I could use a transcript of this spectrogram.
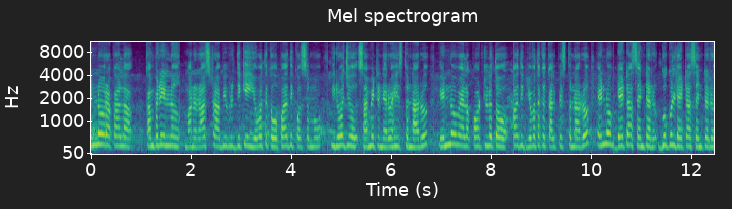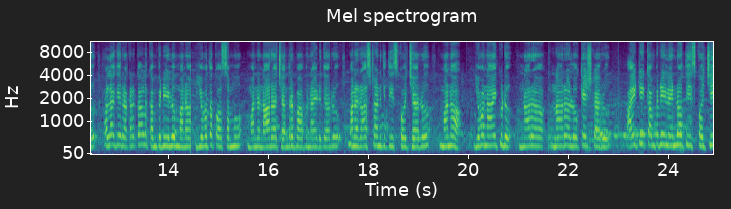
ఎన్నో రకాల కంపెనీలను మన రాష్ట్ర అభివృద్ధికి యువతకు ఉపాధి కోసము ఈరోజు సమ్మిట్ నిర్వహిస్తున్నారు. ఎన్నో వేల కోట్లతో ఉపాధి యువతకు కల్పిస్తున్నారు. ఎన్నో data centre Google data centre అలాగే రకరకాల కంపెనీలు మన యువత కోసము మన నారా చంద్రబాబు నాయుడు గారు మన రాష్ట్రానికి తీసుకువచ్చారు. మన యువ నాయకుడు నారా నారా లోకేష్ గారు ఐటీ కంపెనీలు ఎన్నో తీసుకొచ్చి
